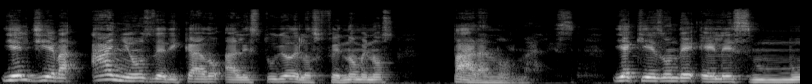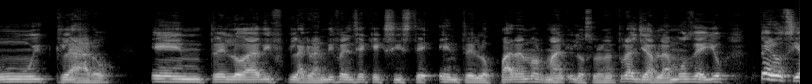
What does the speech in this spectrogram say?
y él lleva años dedicado al estudio de los fenómenos paranormales. Y aquí es donde él es muy claro entre la, la gran diferencia que existe entre lo paranormal y lo sobrenatural. Ya hablamos de ello, pero si,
